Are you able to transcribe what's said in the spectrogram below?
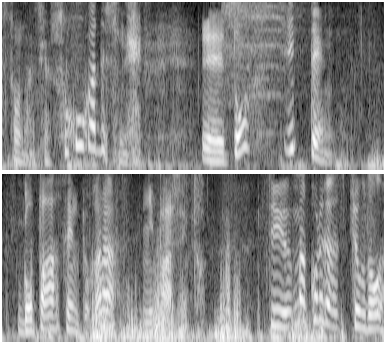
そうなんですけどそこがですねえっ、ー、と1.5%から2%っていう、まあ、これがちょうど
